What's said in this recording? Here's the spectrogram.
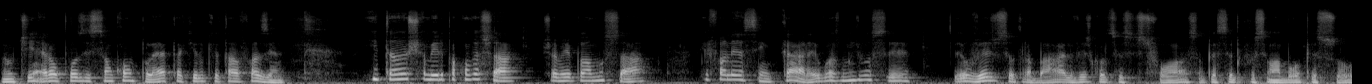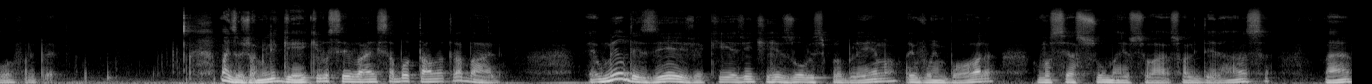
Não tinha, era oposição completa àquilo que eu estava fazendo. Então eu chamei ele para conversar, chamei para almoçar e falei assim, cara, eu gosto muito de você. Eu vejo o seu trabalho, vejo quando você se esforça, percebo que você é uma boa pessoa. Falei para ele. Mas eu já me liguei que você vai sabotar o meu trabalho. É, o meu desejo é que a gente resolva esse problema. Eu vou embora, você assuma a sua, a sua liderança, né?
